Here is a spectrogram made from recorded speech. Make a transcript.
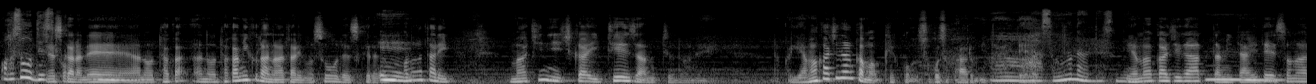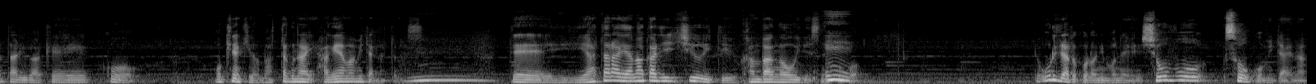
あそうですですからね、うん、あの高あの高見倉の辺りもそうですけれども、え、この辺り町に近い低山っていうのはねなんか山火事なんかも結構そこそこあるみたいであそうなんですね。山火事があったみたいで、うん、その辺りは結構大きな木は全くない萩山みたいになってます。でやたら山火事注意という看板が多いですね、ここ降りたところにもね消防倉庫みたいな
